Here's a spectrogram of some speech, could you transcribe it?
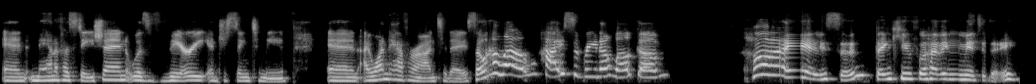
and manifestation was very interesting to me. And I wanted to have her on today. So, hello. Hi, Sabrina. Welcome. Hi, Allison. Thank you for having me today.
